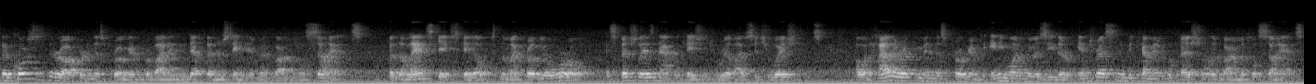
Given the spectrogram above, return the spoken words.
The courses that are offered in this program provide an in-depth understanding of environmental science, from the landscape scale to the microbial world, especially as an application to real-life situations. I would highly recommend this program to anyone who is either interested in becoming a professional in environmental science,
